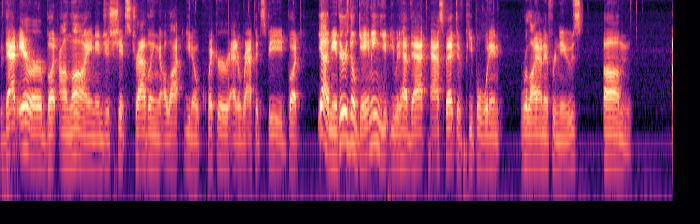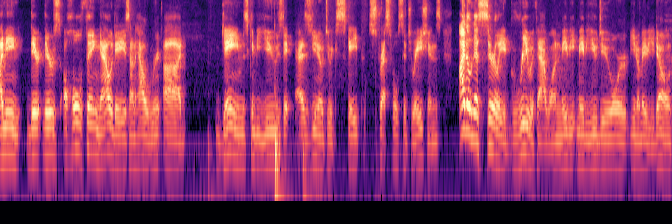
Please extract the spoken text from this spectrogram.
that error but online and just shit's traveling a lot you know quicker at a rapid speed. But yeah i mean if there was no gaming you, you would have that aspect of people wouldn't rely on it for news. Um i mean there there's a whole thing nowadays on how uh games can be used as you know to escape stressful situations I don't necessarily agree with that one. Maybe maybe you do, or you know maybe you don't.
